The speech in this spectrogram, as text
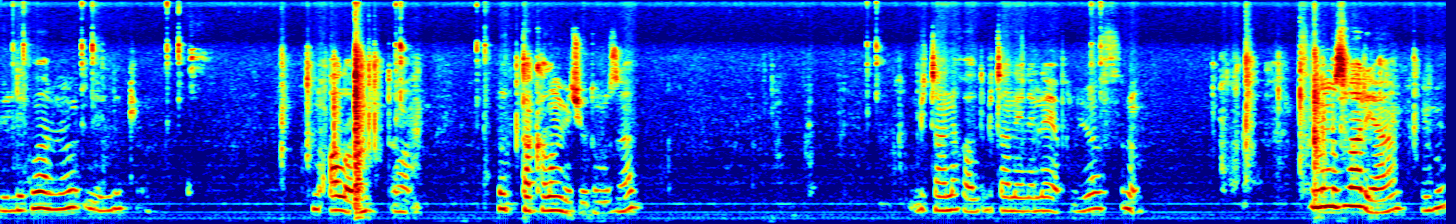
Birlik var mı? Birlik yok. Bunu alalım. Tamam. Bunu takalım vücudumuza. Bir tane kaldı. Bir taneyle ne yapılıyor? Fırın. Fırınımız var ya. Hı hı.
